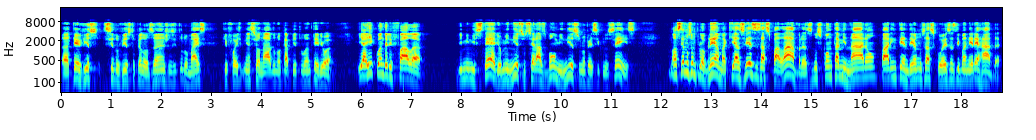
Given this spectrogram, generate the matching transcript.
uh, ter visto, sido visto pelos anjos e tudo mais que foi mencionado no capítulo anterior. E aí, quando ele fala de ministério, ministro, serás bom ministro, no versículo 6, nós temos um problema que às vezes as palavras nos contaminaram para entendermos as coisas de maneira errada.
